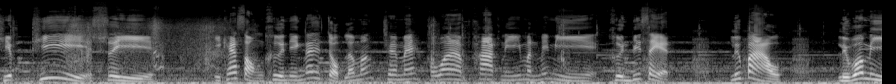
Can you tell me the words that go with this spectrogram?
คลิปที่ 4 อีกแค่ 2 คืนเองน่าจะจบแล้วมั้งใช่ไหมเพราะว่าภาคนี้มันไม่มีคืนพิเศษ หรือเปล่า หรือว่ามี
